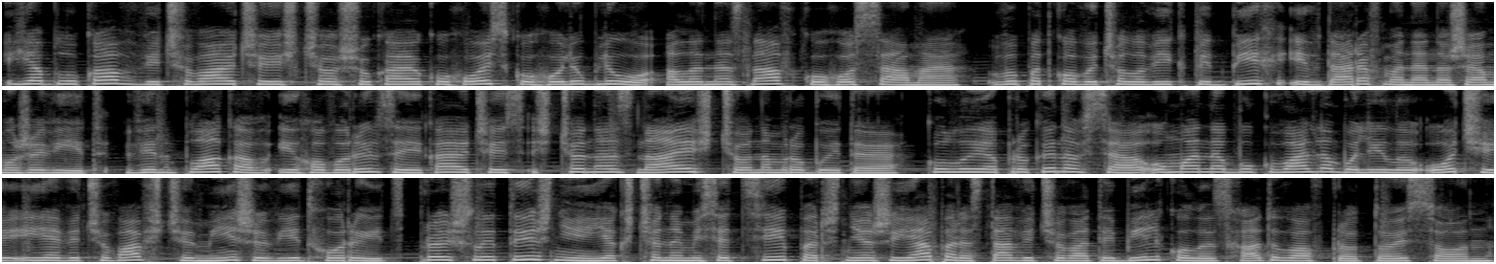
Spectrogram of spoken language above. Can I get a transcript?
Я блукав, відчуваючи, що шукаю когось, кого люблю, але не знав, кого саме. Випадковий чоловік підбіг і вдарив мене ножем у живіт. Він плакав і говорив, заїкаючись, що не знає, що нам робити. Коли я прокинувся, у мене буквально боліли очі, і я відчував, що мій живіт горить. Пройшли тижні, якщо не місяці, перш ніж я перестав відчувати біль, коли згадував про той сон.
